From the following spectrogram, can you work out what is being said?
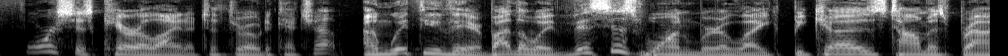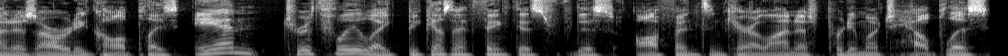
forces Carolina to throw to catch up. I'm with you there. By the way, this is one where like because Thomas Brown has already called plays, and truthfully, like because I think this this offense in Carolina is pretty much helpless.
